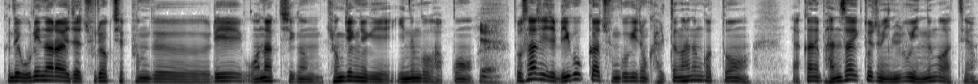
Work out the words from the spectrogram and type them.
근데 우리나라 이제 주력 제품들이 워낙 지금 경쟁력이 있는 것 같고 예. 또 사실 이제 미국과 중국이 좀 갈등하는 것도 약간의 반사익도 좀 일부 있는 것 같아요.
